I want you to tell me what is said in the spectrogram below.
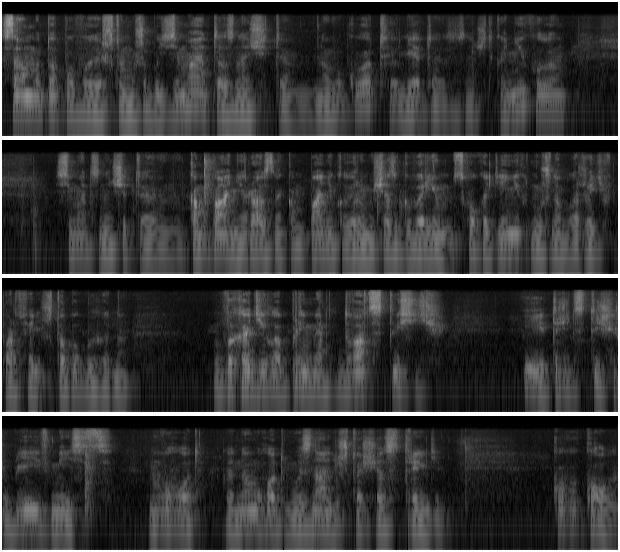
Самые топовые, что может быть зима, это значит э, Новый год, лето, значит каникулы. Зима, это значит э, компании, разные компании, которые мы сейчас говорим, сколько денег нужно вложить в портфель, чтобы выгодно. Выходило примерно 20 тысяч и 30 тысяч рублей в месяц. Новый год. К Новому году вы знали, что сейчас в тренде. Кока-кола.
